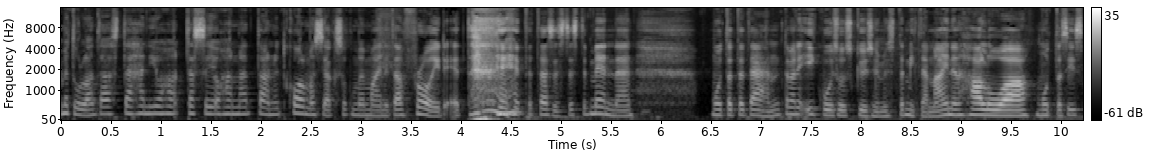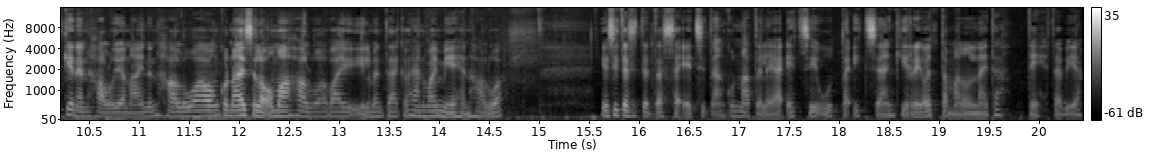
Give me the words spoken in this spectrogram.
me tullaan taas tähän, Johan, tässä Johanna, tämä on nyt kolmas jakso, kun me mainitaan Freud, että, mm. että tässä sitten mennään. Mutta tämähän on tämmöinen ikuisuuskysymys, että mitä nainen haluaa, mutta siis kenen haluja nainen haluaa, onko naisella oma halua vai ilmentääkö hän vai miehen halua. Ja sitä sitten tässä etsitään, kun Natelia etsii uutta itseään kirjoittamalla näitä tehtäviä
